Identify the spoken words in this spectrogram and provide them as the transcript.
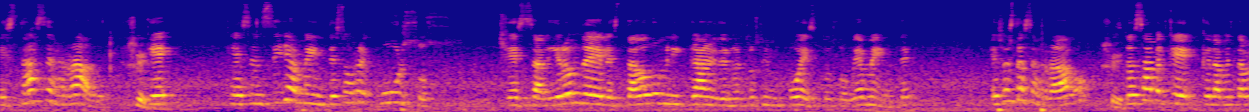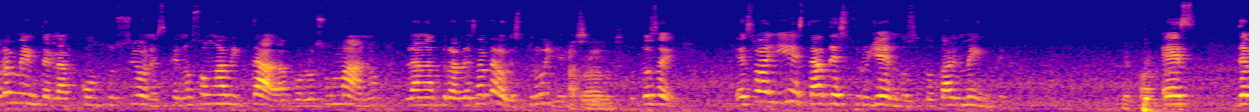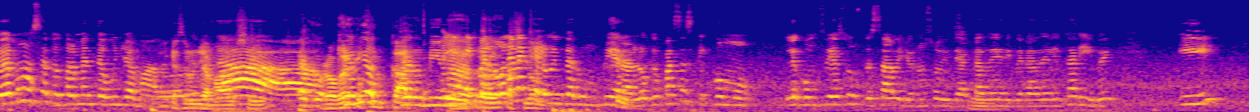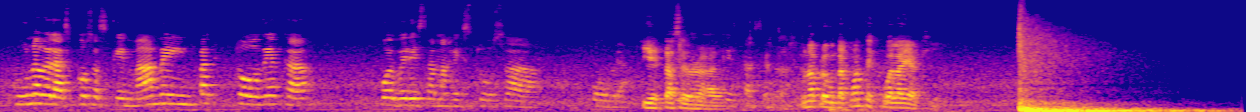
está cerrado. sí. Que, que sencillamente esos recursos que salieron del Estado Dominicano y de nuestros impuestos, obviamente, eso está cerrado. Sí. Usted sabe que, que lamentablemente las construcciones que no son habitadas por los humanos, la naturaleza te lo destruye. Así Claro. es. Entonces, eso allí está destruyéndose totalmente. Qué falta. Es, debemos hacer totalmente un llamado. Hay que hacer un llamado, sí. Roberto quería Fulcar. y, terminar. y perdóneme que lo interrumpiera. Sí. Lo que pasa es que como le confieso, usted sabe, yo no soy de acá Sí. de Rivera del Caribe. Y una de las cosas que más me impactó de acá fue ver esa majestuosa obra. Y está cerrada. Que está cerrada. Una pregunta, ¿cuántas escuelas hay aquí?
